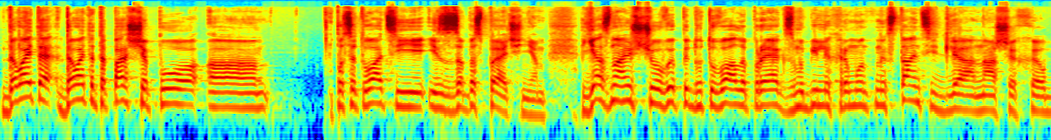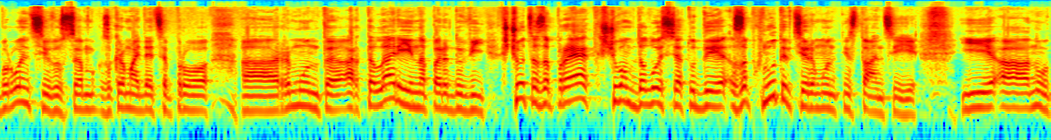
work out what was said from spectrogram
Давайте, давайте тепер ще по. Е, по ситуації із забезпеченням. Я знаю, що ви підготували проект з мобільних ремонтних станцій для наших оборонців. Зокрема, йдеться про е, ремонт артилерії на передовій. Що це за проект? Що вам вдалося туди запхнути в ці ремонтні станції? І е, ну,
